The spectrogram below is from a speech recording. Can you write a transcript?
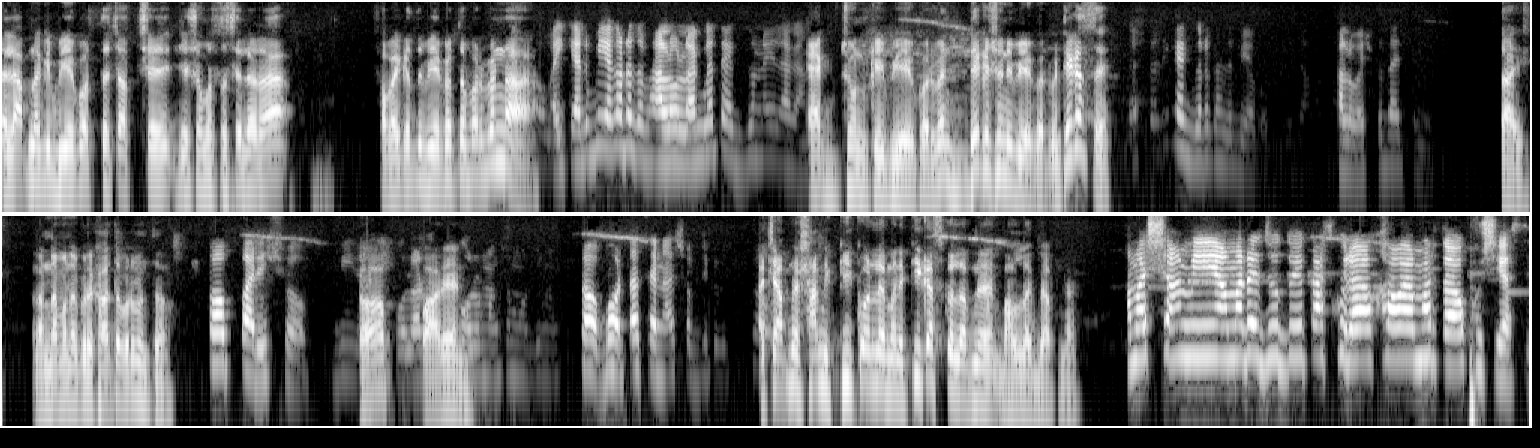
তাহলে আপনাকে বিয়ে করতে চাচ্ছে যে সমস্ত ছেলেরা সবাইকে তো বিয়ে করতে পারবেন না? সবাইকে আর বিয়ে করে তো ভালো লাগলে তো একজনেই লাগান। একজনকে বিয়ে করবেন দেখে শুনে বিয়ে করবেন ঠিক আছে? একজনের কাছে বিয়ে করছি ভালোবাসবো দায়িত্ব তাই? রান্না বান্না করে খাওয়াতে পারবেন তো? সব পারি সব। সব পারেন। সব ভর্তা চেনা সবজি আচ্ছা আপনার স্বামী কি করলে মানে কি কাজ করলে আপনার ভালো লাগবে আপনার? আমার স্বামী আমারে যদি কাজ করে খাওয়ায় আমার তাও খুশি আছে।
